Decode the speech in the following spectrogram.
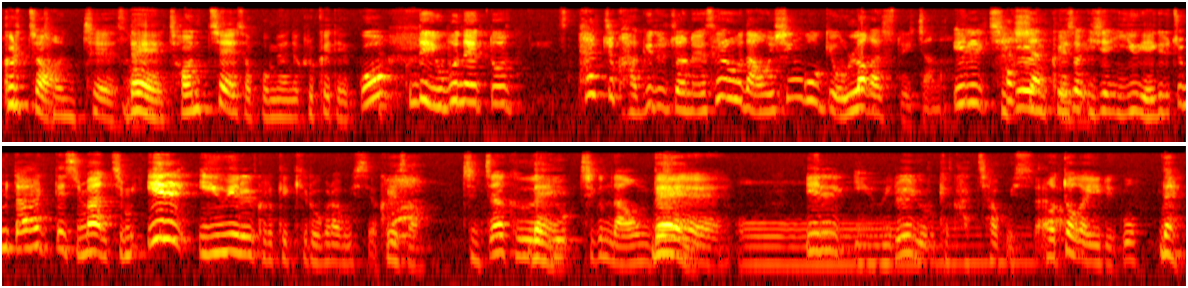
그렇죠. 전체에서. 네, 전체에서 보면 그렇게 되고 근데 이번에 또 8주 가기도 전에 새로 나온 신곡이 올라갈 수도 있잖아. 1 지금 그래서. 이제 이유 얘기도 좀 이따 할 때지만 지금 1, 2위를 그렇게 기록을 하고 있어요. 그래서 진짜 그 네. 요- 지금 나온 게 네. 어... 1, 2위를 이렇게 같이 하고 있어요. 버터가 1위고 네.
